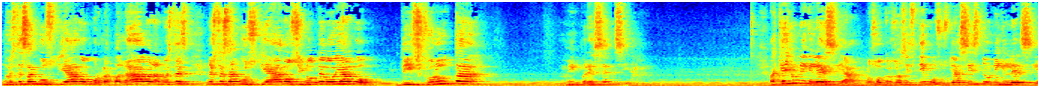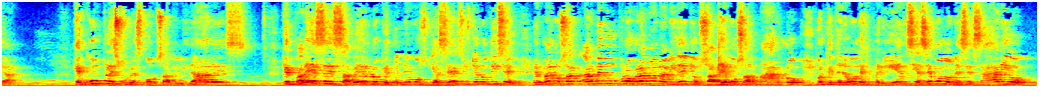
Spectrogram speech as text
No estés angustiado por la palabra, no estés, no estés angustiado si no te doy algo. Disfruta mi presencia. Aquí hay una iglesia, nosotros asistimos, usted asiste a una iglesia que cumple sus responsabilidades, que parece saber lo que tenemos que hacer. Si usted nos dice, hermanos, armen un programa navideño, sabemos armarlo, porque tenemos la experiencia, hacemos lo necesario.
